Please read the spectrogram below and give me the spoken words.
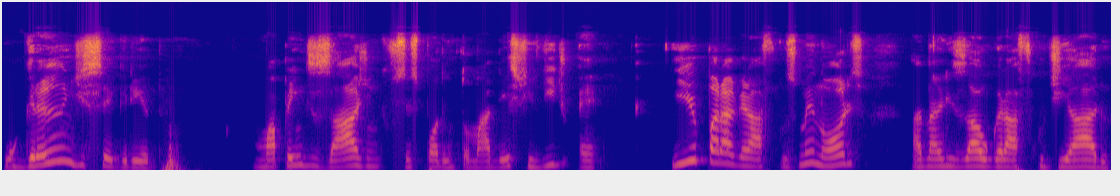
o grande segredo, uma aprendizagem que vocês podem tomar deste vídeo é ir para gráficos menores, analisar o gráfico diário,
